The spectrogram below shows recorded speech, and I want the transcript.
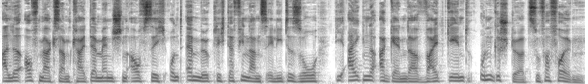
alle Aufmerksamkeit der Menschen auf sich und ermöglicht der Finanzelite so, die eigene Agenda weitgehend ungestört zu verfolgen.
